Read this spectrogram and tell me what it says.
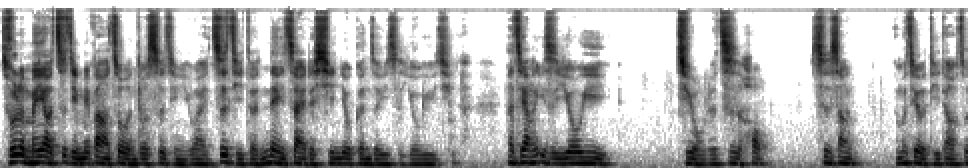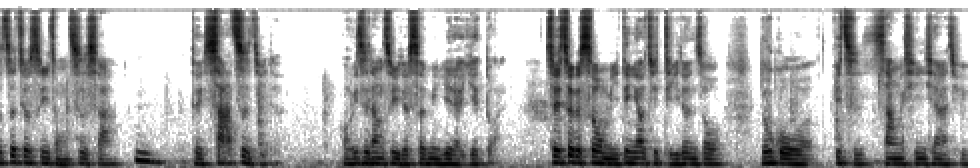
除了没有自己没办法做很多事情以外，自己的内在的心又跟着一直忧郁起来。那这样一直忧郁久了之后，事实上，那么就有提到说，这就是一种自杀。嗯，对，杀自己的，哦，一直让自己的生命越来越短。所以这个时候，我们一定要去提论说，如果我一直伤心下去，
